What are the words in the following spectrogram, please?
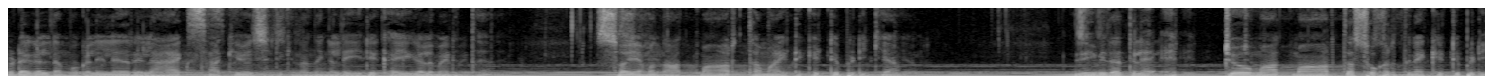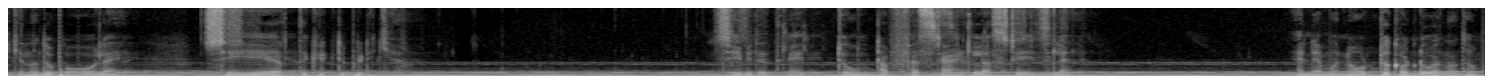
തുടകളുടെ മുകളിൽ റിലാക്സ് ആക്കി വെച്ചിരിക്കുന്ന നിങ്ങളുടെ ഇരു കൈകളും എടുത്ത് സ്വയം ഒന്ന് ആത്മാർത്ഥമായിട്ട് കെട്ടിപ്പിടിക്കുക. ജീവിതത്തിലെ ഏറ്റവും ആത്മാർത്ഥ സുഹൃത്തിനെ കെട്ടിപ്പിടിക്കുന്നത് പോലെ ചേർത്ത് കെട്ടിപ്പിടിക്കുക. ജീവിതത്തിലെ ഏറ്റവും ടഫസ്റ്റ് ആയിട്ടുള്ള സ്റ്റേജിൽ എന്നെ മുന്നോട്ട് കൊണ്ടുവന്നതും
